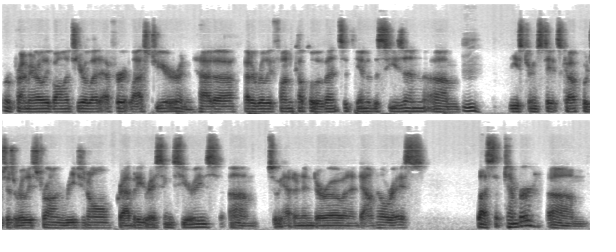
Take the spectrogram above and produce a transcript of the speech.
or primarily volunteer led effort last year, and had a had a really fun couple of events at the end of the season. Um, mm. The Eastern States Cup, which is a really strong regional gravity racing series. Um, so we had an enduro and a downhill race last September. Um,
